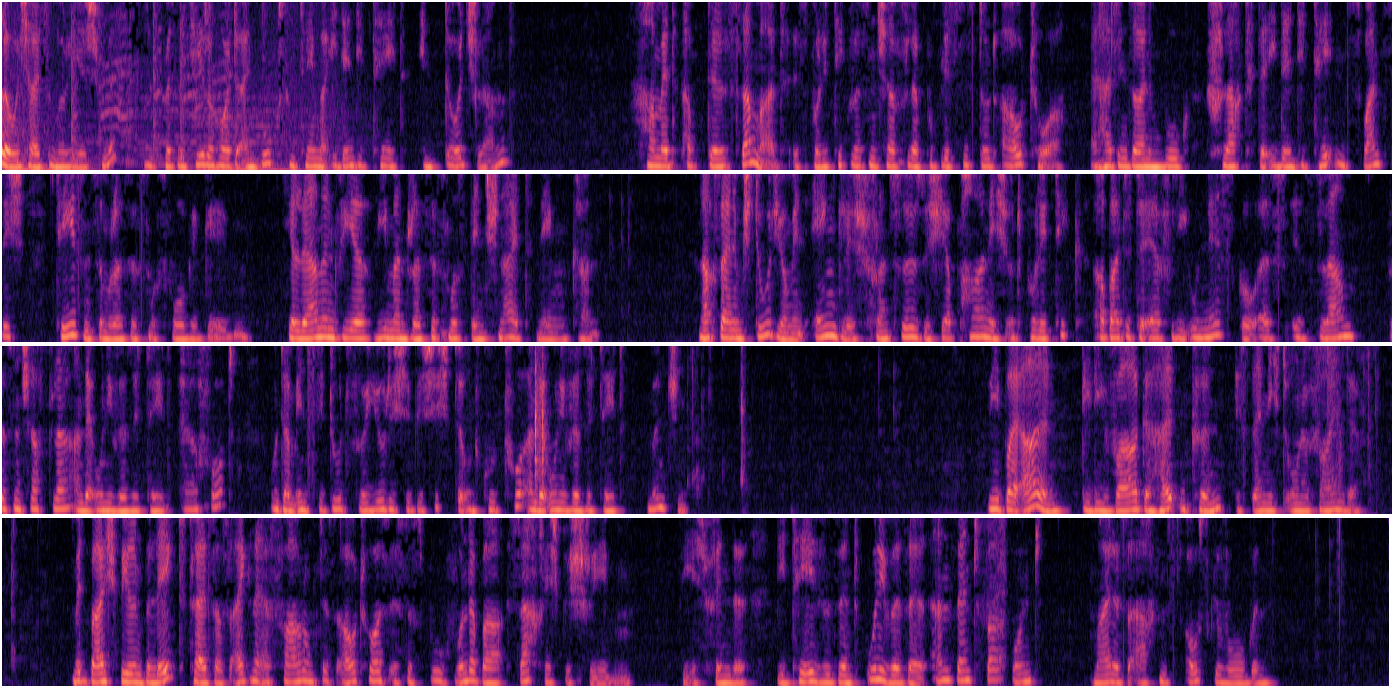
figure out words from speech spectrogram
Hallo, ich heiße Maria Schmitz und präsentiere heute ein Buch zum Thema Identität in Deutschland. Hamed Abdel Samad ist Politikwissenschaftler, Publizist und Autor. Er hat in seinem Buch Schlacht der Identitäten 20 Thesen zum Rassismus vorgegeben. Hier lernen wir, wie man Rassismus den Schneid nehmen kann. Nach seinem Studium in Englisch, Französisch, Japanisch und Politik arbeitete er für die UNESCO als Islamwissenschaftler an der Universität Erfurt und am Institut für jüdische Geschichte und Kultur an der Universität München. Wie bei allen, die die Waage halten können, ist er nicht ohne Feinde. Mit Beispielen belegt, teils aus eigener Erfahrung des Autors, ist das Buch wunderbar sachlich geschrieben wie ich finde. Die Thesen sind universell anwendbar und meines Erachtens ausgewogen.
